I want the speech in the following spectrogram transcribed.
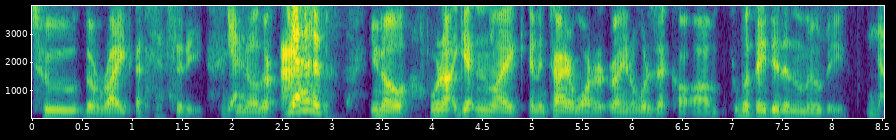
to the right ethnicity. Yes. You know, they're yes. You know, we're not getting like an entire water. You know, what is that called? Um, what they did in the movie. No.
